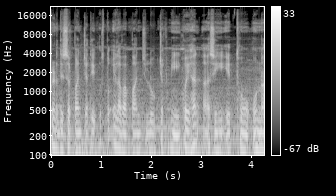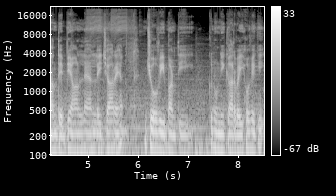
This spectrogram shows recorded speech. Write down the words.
ਪਿੰਡ ਦੇ ਸਰਪੰਚ ਅਤੇ ਉਸ ਤੋਂ ਇਲਾਵਾ ਪੰਜ ਲੋਕ ਜ਼ਖਮੀ ਹੋਏ ਹਨ। ਅਸੀਂ ਇੱਥੋਂ ਉਹਨਾਂ ਦੇ ਬਿਆਨ ਲੈਣ ਲਈ ਜਾ ਰਹੇ ਹਾਂ। ਜੋ ਵੀ ਬਣਦੀ ਕਾਨੂੰਨੀ ਕਾਰਵਾਈ ਹੋਵੇਗੀ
